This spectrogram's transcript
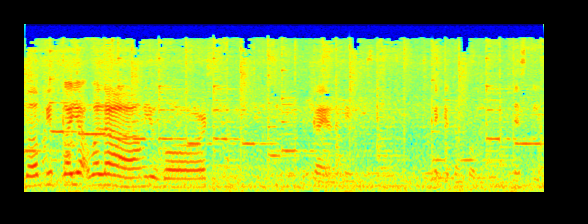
Bakit kaya walang yogurt? Kaya namin. Make itong po. Nestle.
